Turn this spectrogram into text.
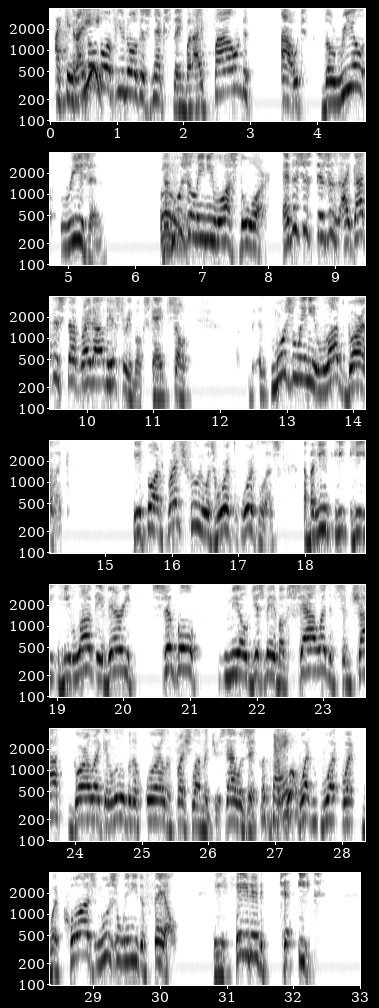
I can And I don't know if you know this next thing, but I found out the real reason that Mm. Mussolini lost the war. And this is, this is, I got this stuff right out of the history books, okay? So, Mussolini loved garlic. He thought French food was worth, worthless, uh, but he, he, he, he loved a very simple meal just made up of salad, and some chopped garlic, and a little bit of oil and fresh lemon juice. That was it. Okay. What, what, what, what, what caused Mussolini to fail? He hated to eat.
